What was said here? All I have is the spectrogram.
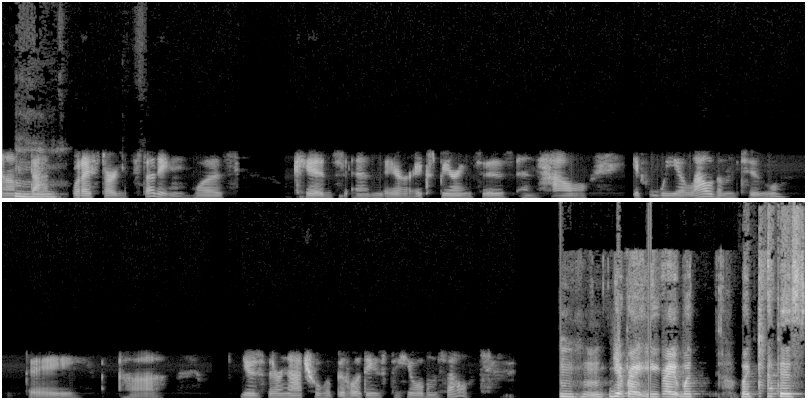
um, that's Mhm. what I started studying was kids and their experiences and how if we allow them to, they uh, use their natural abilities to heal themselves. Mm-hmm. Yeah, right. You're right. What what death is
